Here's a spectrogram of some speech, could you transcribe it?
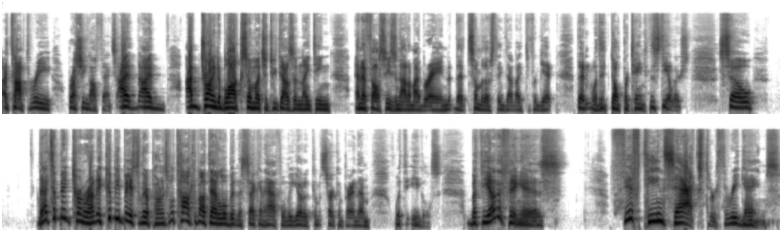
a top three rushing offense. I, I, I'm trying to block so much of 2019 NFL season out of my brain that some of those things I'd like to forget that, well, that don't pertain to the Steelers. So that's a big turnaround. It could be based on their opponents. We'll talk about that a little bit in the second half when we go to start comparing them with the Eagles. But the other thing is 15 sacks through three games.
